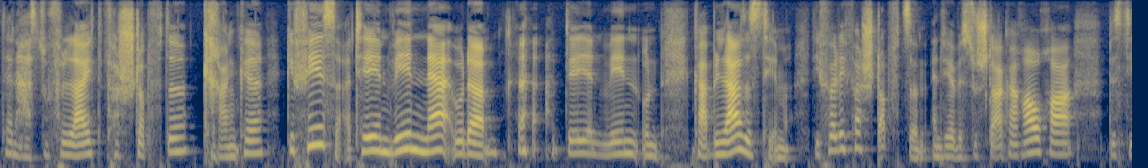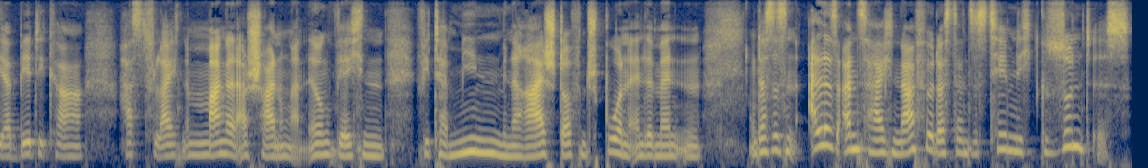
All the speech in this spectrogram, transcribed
dann hast du vielleicht verstopfte, kranke Gefäße, Arterien, Venen oder Arterien, Venen und Kapillarsysteme, die völlig verstopft sind. Entweder bist du starker Raucher, bist Diabetiker, hast vielleicht eine Mangelerscheinung an irgendwelchen Vitaminen, Mineralstoffen, Spurenelementen. Und das ist ein alles Anzeichen dafür, dass dein System nicht gesund ist.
